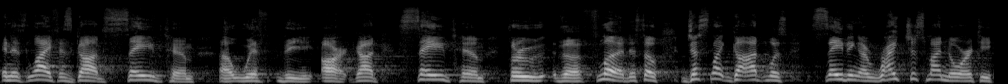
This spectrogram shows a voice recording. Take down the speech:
in his life as God saved him uh, with the ark. God saved him through the flood. And so, just like God was saving a righteous minority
